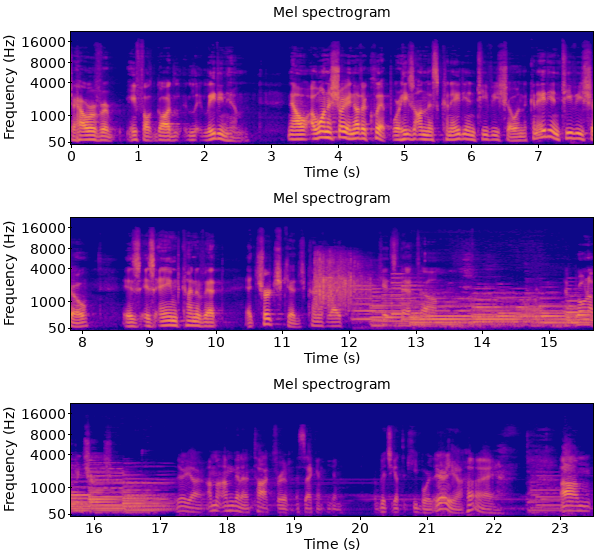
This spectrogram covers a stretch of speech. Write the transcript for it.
to however he felt God leading him. Now, I want to show you another clip where he's on this Canadian TV show. And the Canadian TV show is, is aimed kind of at, at church kids, kind of like kids that um, have grown up in church. There you are. I'm, I'm going to talk for a second. I bet you got the keyboard. There you are. Hi. Um,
